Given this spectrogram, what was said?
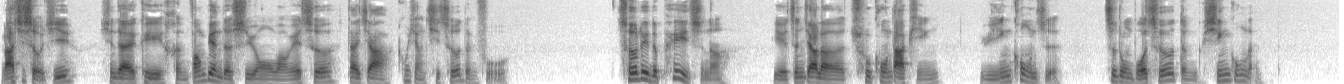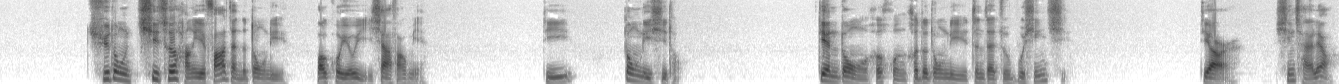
拿起手机，现在可以很方便的使用网约车、代驾、共享汽车等服务。车内的配置呢，也增加了触控大屏、语音控制、自动泊车等新功能。驱动汽车行业发展的动力包括有以下方面：第一，动力系统，电动和混合的动力正在逐步兴起；第二，新材料，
